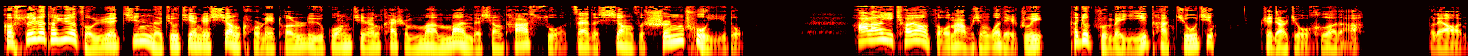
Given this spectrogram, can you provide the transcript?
可随着他越走越近呢，就见这巷口那团绿光竟然开始慢慢的向他所在的巷子深处移动。阿郎一瞧要走，那不行，我得追。他就准备一探究竟。这点酒喝的啊！不料呢，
